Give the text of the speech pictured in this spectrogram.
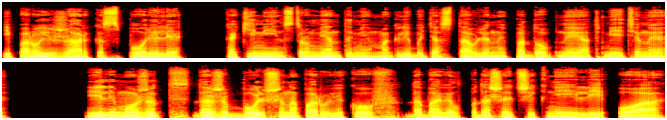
и порой жарко спорили, какими инструментами могли быть оставлены подобные отметины. «Или, может, даже больше на пару веков», — добавил подошедший к ней Ли Оа.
